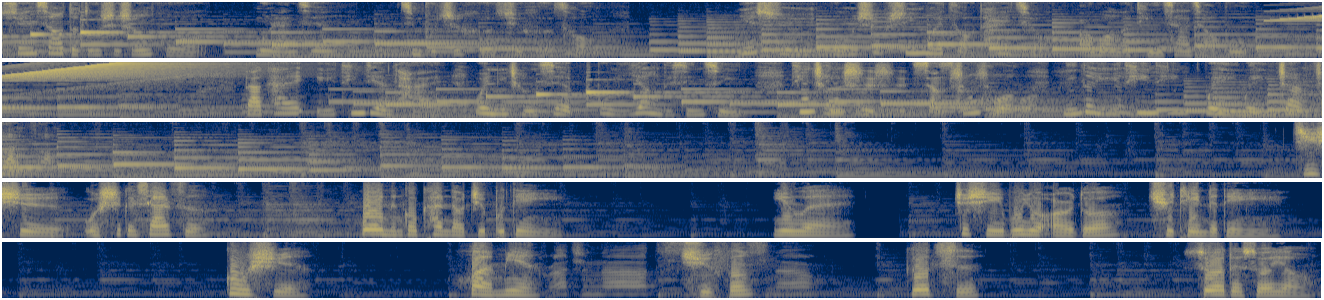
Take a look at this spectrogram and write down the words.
喧嚣的都市生活，蓦然间竟不知何去何从。也许我们是不是因为走太久而忘了停下脚步？打开鱼听电台，为您呈现不一样的心情。听城市，想生活，您的鱼听为您绽放。即使我是个瞎子，我也能够看到这部电影，因为这是一部用耳朵去听的电影。故事、画面、曲风、歌词，所有的所有，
